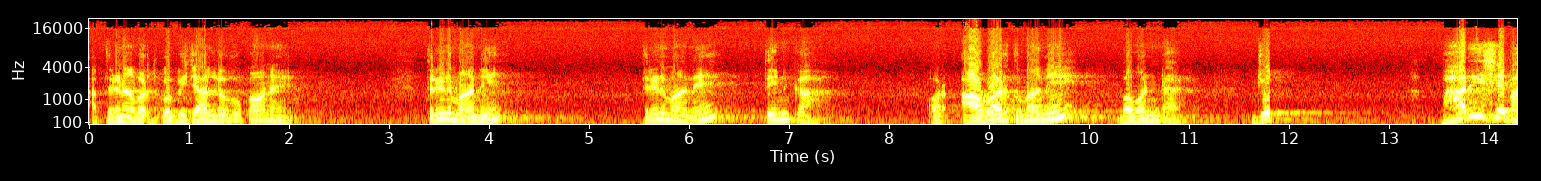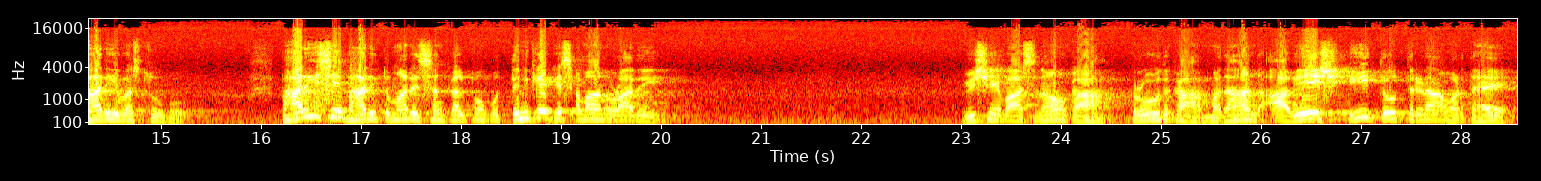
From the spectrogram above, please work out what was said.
अब तृणावर्त को भी जान लो वो कौन है। तृण माने तृण माने तिनका और आवर्त माने बवंडर। जो भारी से भारी वस्तु को, भारी से भारी तुम्हारे संकल्पों को तिनके के समान उड़ा दी। विषय वासनाओं का, क्रोध का, मदांध आवेश ही तो तृणावर्त है,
